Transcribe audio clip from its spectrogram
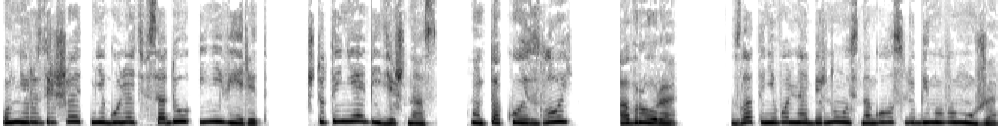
Он не разрешает мне гулять в саду и не верит, что ты не обидишь нас. Он такой злой!» «Аврора!» Злата невольно обернулась на голос любимого мужа.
